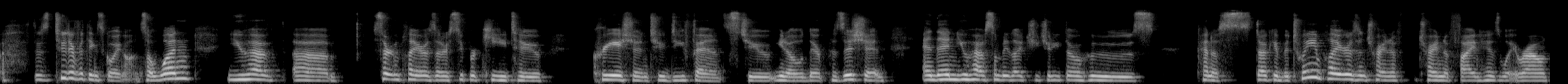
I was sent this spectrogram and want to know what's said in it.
there's two different things going on. So one, you have um certain players that are super key to creation to defense to you know their position and then you have somebody like Chicharito who's kind of stuck in between players and trying to trying to find his way around.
